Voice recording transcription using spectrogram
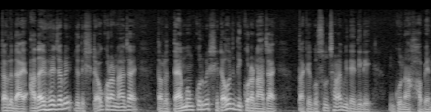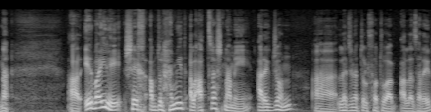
তাহলে দায় আদায় হয়ে যাবে। যদি সেটাও করা না যায়, তাহলে তেমন করবে। সেটাও যদি করা না যায়, তাকে গোসল ছাড়া বিদায় দিলে গুণা হবে না। আর এর বাইরে শেখ আব্দুল হামিদ আল আত্রাস নামে আরেকজন লাজনাতুল ফতোয়া আল আজহারের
